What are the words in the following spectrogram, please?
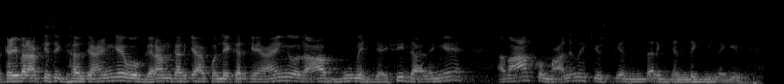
तो कई बार आप किसी घर जाएँगे, वो गर्म करके आपको लेकर के आएँगे और आप मुँह में जैसी डालेंगे, अब आपको मालूम है कि उसके अंदर गंदगी लगी हुई है।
